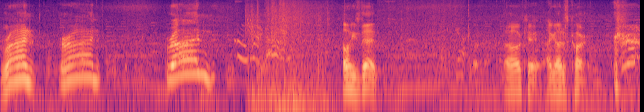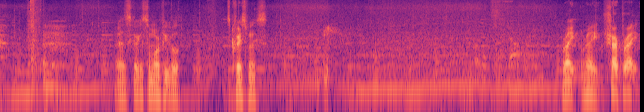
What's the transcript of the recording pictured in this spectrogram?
Run! Run! Run! Oh, he's dead. Oh, okay, I got his cart. Let's go get some more people. It's Christmas. Right, right, sharp right.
